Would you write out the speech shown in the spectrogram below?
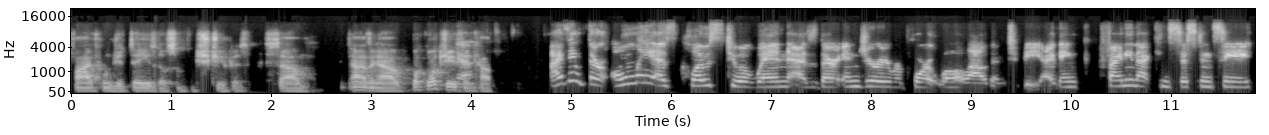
500 days or something stupid. So, I don't know. What, what do you yeah. think, Al? I think they're only as close to a win as their injury report will allow them to be. I think finding that consistency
